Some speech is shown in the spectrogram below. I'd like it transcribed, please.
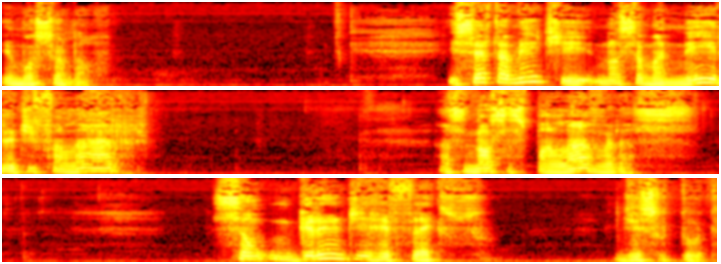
emocional. E certamente nossa maneira de falar, as nossas palavras, são um grande reflexo disso tudo.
